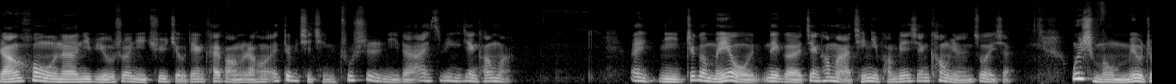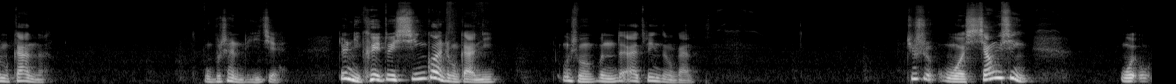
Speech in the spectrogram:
然后呢，你比如说你去酒店开房，然后哎，对不起，请出示你的艾滋病健康码。哎，你这个没有那个健康码，请你旁边先抗原做一下。为什么我们没有这么干呢？我不是很理解。就你可以对新冠这么干，你为什么不能对艾滋病这么干呢？就是我相信，我我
